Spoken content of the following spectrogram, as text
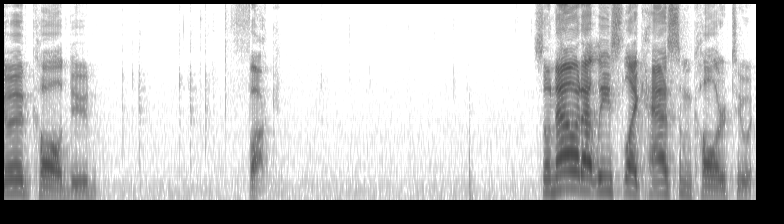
Good call, dude. Fuck. So now it at least like has some color to it.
